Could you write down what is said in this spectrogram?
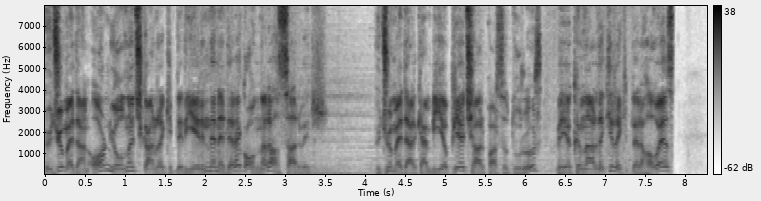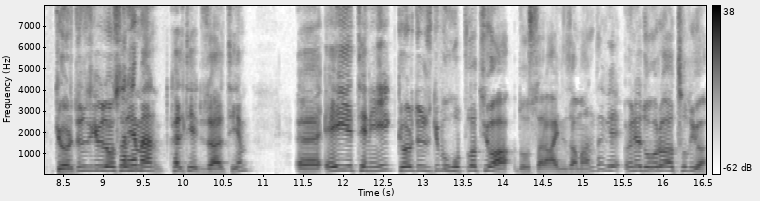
Hücum eden Orn yoluna çıkan rakipleri yerinden ederek onlara hasar verir. Hücum ederken bir yapıya çarparsa durur ve yakınlardaki rakipleri havaya Gördüğünüz gibi dostlar hemen kaliteyi düzelteyim. Ee, E yeteneği gördüğünüz gibi hoplatıyor dostlar aynı zamanda ve öne doğru atılıyor.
